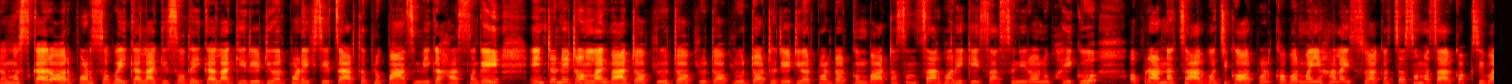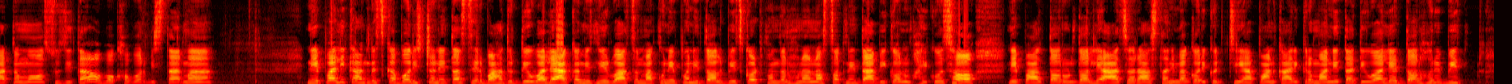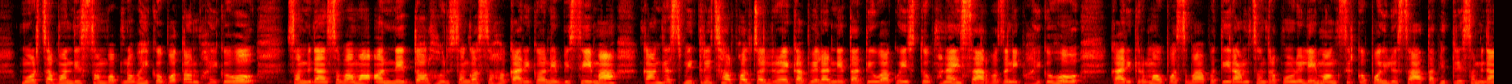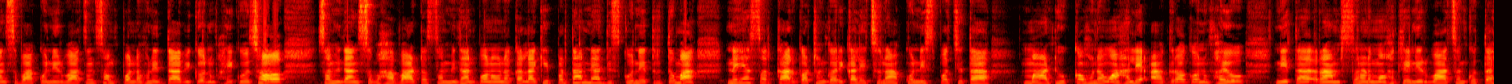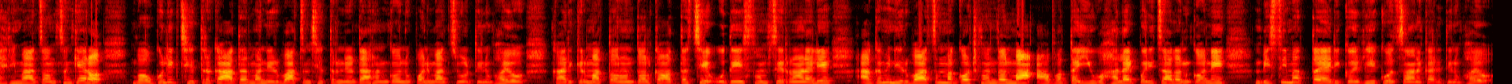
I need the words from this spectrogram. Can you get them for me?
नमस्कार अर्पण सबैका लागि सधैँका लागि रेडियो अर्पण एक सय चार थप्लो पाँच मेगा हातसँगै इन्टरनेट अनलाइनमा W W W dot radio Arpan dot कमबाट संसारभरिकै साथ सुनिरहनु भएको अपरान्न चार बजीको अर्पण खबरमा यहाँलाई स्वागत छ। समाचार कक्षबाट म सुजिता अब खबर विस्तारमा। नेपाली काङ्ग्रेसका वरिष्ठ नेता शेरबहादुर देउवाले आगामी निर्वाचनमा कुनै पनि दलबीच गठबन्धन हुन नसक्ने दावी गर्नुभएको छ। नेपाल तरुण दलले आज राजधानीमा गरेको चियापान कार्यक्रममा नेता देउवाले दलहरूबीच मोर्चाबन्दी सम्भव नभएको बताउनु भएको हो। संविधान सभामा अन्य दलहरूसँग सहकारी गर्ने विषयमा काङ्ग्रेसभित्रै छलफल चलिरहेका बेला नेता देउवाको यस्तो भनाई सार्वजनिक भएको हो। कार्यक्रममा उपसभापति रामचन्द्र पौडेलले मङ्सिरको पहिलो साताभित्रै संविधान सभाको निर्वाचन सम्पन्न हुने दावी गर्नुभएको छ। संविधान सभाबाट संविधान बनाउनका लागि प्रधान न्यायाधीशको नेतृत्वमा नयाँ सरकार गठन गरेकाले चुनावको निष्पक्षतामा ढुक्क हुन उहाँले आग्रह गर्नुभयो। नेता रामशरण महतले निर्वाचनको तयारीमा जनसङ्ख्या र भौगोलिक क्षेत्रका आधारमा निर्वाचन क्षेत्र निर्धारण गर्नुपर्नेमा जोड दिनुभयो। कार्यक्रममा तरुण दलका अध्यक्ष उदय शमशेर राणाले आगामी निर्वाचनमा गठबन्धनमा आबद्ध युवालाई परिचालन गर्ने विषयमा तयारी गरिरहेको जानकारी दिनुभयो।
